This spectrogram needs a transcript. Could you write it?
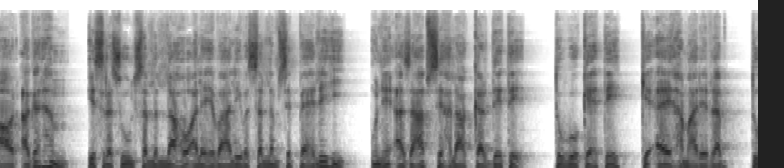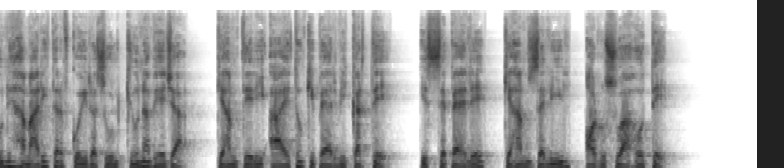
اور اگر ہم اس رسول صلی اللہ علیہ وآلہ وسلم سے پہلے ہی انہیں عذاب سے ہلاک کر دیتے، تو وہ کہتے کہ اے ہمارے رب، تو نے ہماری طرف کوئی رسول کیوں نہ بھیجا کہ ہم تیری آیتوں کی پیروی کرتے، اس سے پہلے کہ ہم ذلیل اور رسوا ہوتے۔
